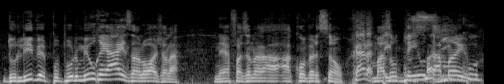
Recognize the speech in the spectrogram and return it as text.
do Liverpool por mil reais na loja lá, né? Fazendo a, a conversão. Cara, Mas tem não tem o Zico. tamanho.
